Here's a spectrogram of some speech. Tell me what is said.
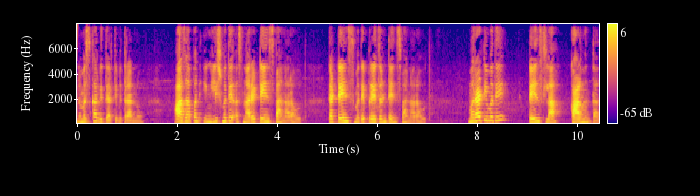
नमस्कार विद्यार्थी मित्रांनो. आज आपण इंग्लिशमध्ये असणारे टेन्स पाहणार आहोत. त्या टेन्समध्ये प्रेझेंट टेन्स पाहणार आहोत. मराठीमध्ये टेन्सला काळ म्हणतात.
